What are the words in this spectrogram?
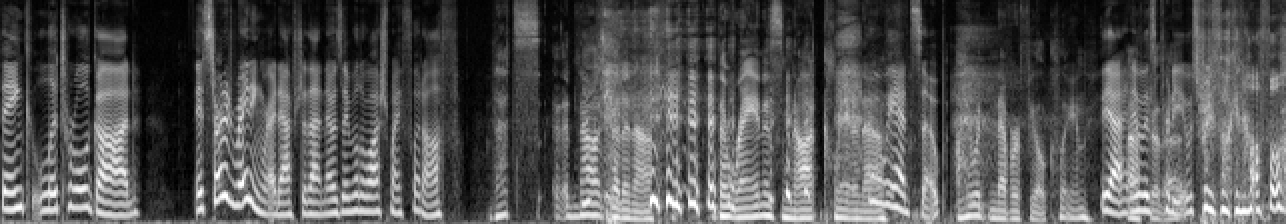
thank literal God, it started raining right after that, and I was able to wash my foot off. That's not good enough. the rain is not clean enough. We had soap. I would never feel clean. Yeah, it was pretty. that. It was pretty fucking awful.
